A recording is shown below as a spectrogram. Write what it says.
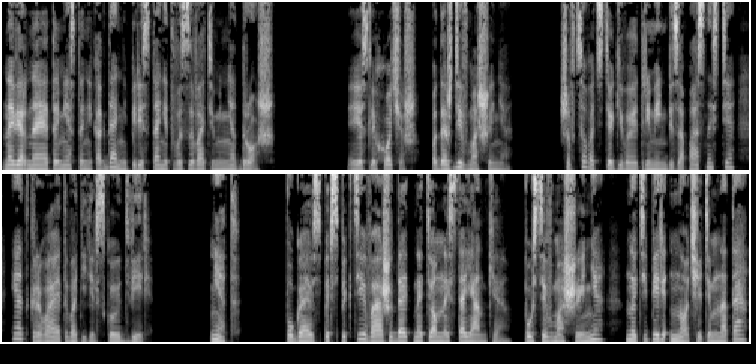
Наверное, это место никогда не перестанет вызывать у меня дрожь. «Если хочешь, «Подожди в машине». Шевцов отстегивает ремень безопасности и открывает водительскую дверь. «Нет». Пугаюсь перспективы ожидать на темной стоянке. Пусть и в машине, но теперь ночь и темнота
